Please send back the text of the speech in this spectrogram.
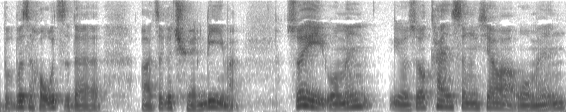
不不是猴子的啊这个权利嘛，所以我们有时候看生肖啊，我们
